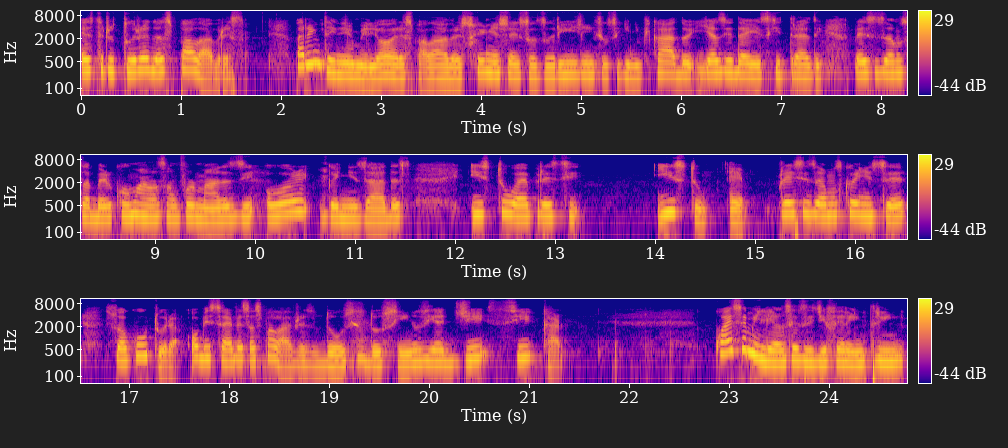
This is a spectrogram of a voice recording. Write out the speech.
Estrutura das palavras. Para entender melhor as palavras, conhecer suas origens, seu significado e as ideias que trazem, precisamos saber como elas são formadas e organizadas. Isto é, isto é precisamos conhecer sua cultura. Observe essas palavras: doces, docinhos e adicicar. Quais semelhanças e diferenças entre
